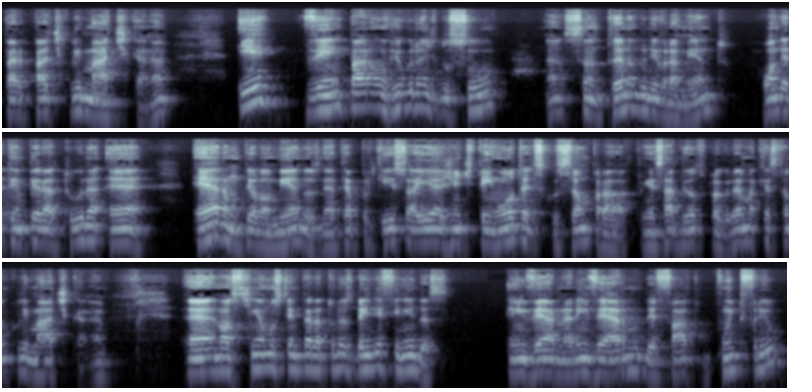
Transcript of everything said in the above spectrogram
para a parte climática, né? E vem para o Rio Grande do Sul, né, Santana do Livramento, onde a temperatura é eram pelo menos, né, até porque isso aí a gente tem outra discussão para quem sabe outro programa, a questão climática, né? É, nós tínhamos temperaturas bem definidas. Inverno era inverno, de fato, muito frio,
